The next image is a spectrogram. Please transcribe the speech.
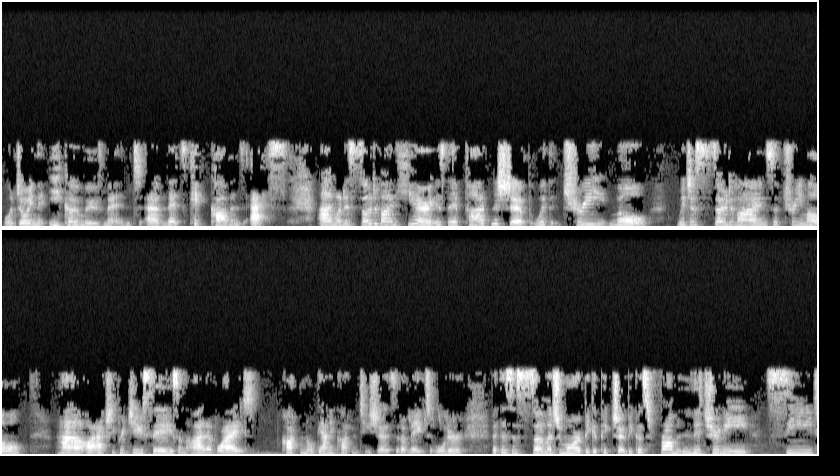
or join the eco movement. Um, let's kick carbon's ass. And what is so divine here is their partnership with Tree-Mill, which is so divine. So Tree-Mill uh, are actually producing on the Isle of Wight cotton, organic cotton t-shirts that are made to order. But this is so much more a bigger picture because from literally seed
